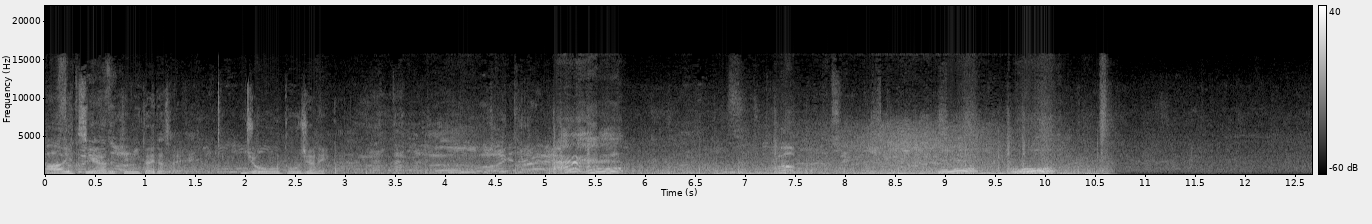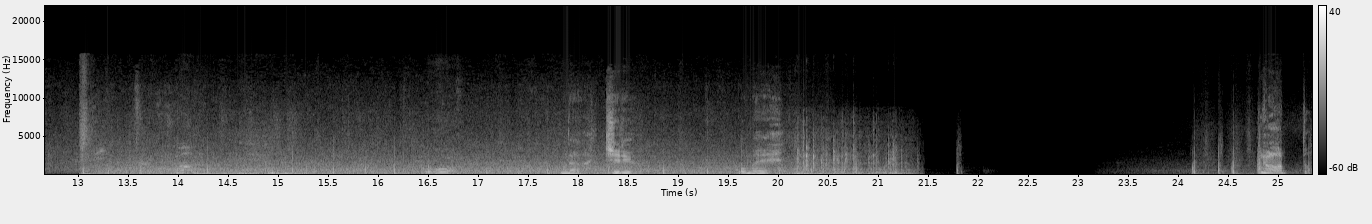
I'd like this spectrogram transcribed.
あいつやる気みたいだぜ。上等じゃねえ。かなあ桐生おめえおっと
